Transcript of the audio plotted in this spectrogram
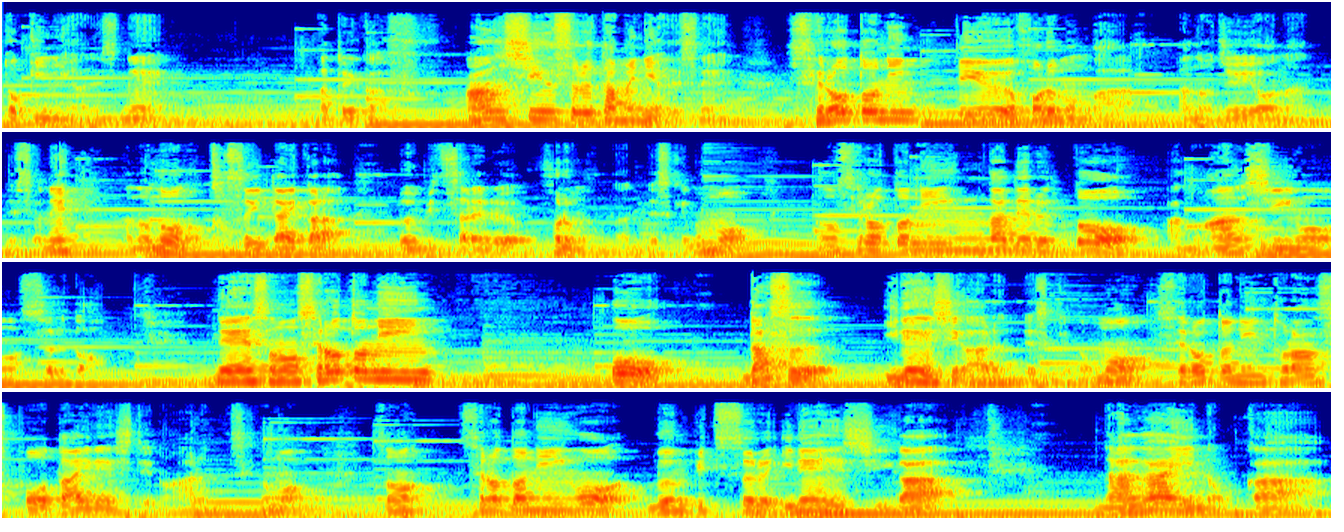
時にはですね、あというか、安心するためにはですね、セロトニンっていうホルモンがあの重要なんですよね。あの脳の下垂体から分泌されるホルモンなんですけども、あのセロトニンが出るとあの安心をすると。で、そのセロトニンを出す遺伝子があるんですけども、セロトニントランスポーター遺伝子っていうのがあるんですけども、そのセロトニンを分泌する遺伝子が長いのか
